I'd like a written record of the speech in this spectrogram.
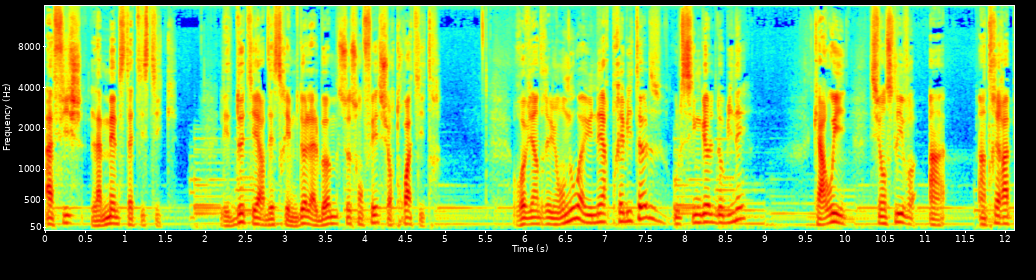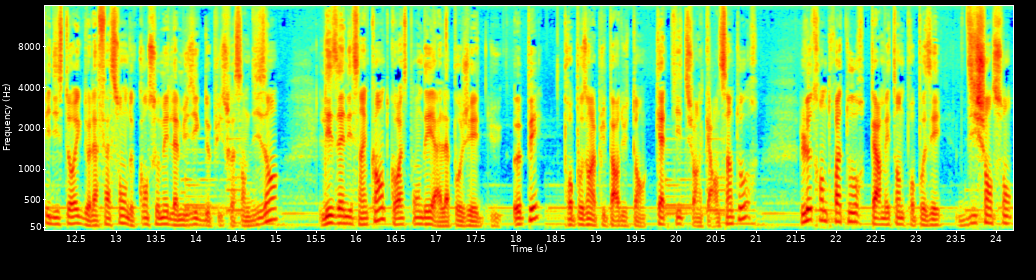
affichent la même statistique. Les deux tiers des streams de l'album se sont faits sur trois titres. Reviendrions-nous à une ère pré-Beatles où le single dominait Car oui, si on se livre à un très rapide historique de la façon de consommer de la musique depuis 70 ans, les années 50 correspondaient à l'apogée du EP, proposant la plupart du temps 4 titres sur un 45 tours. Le 33 tours permettant de proposer 10 chansons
